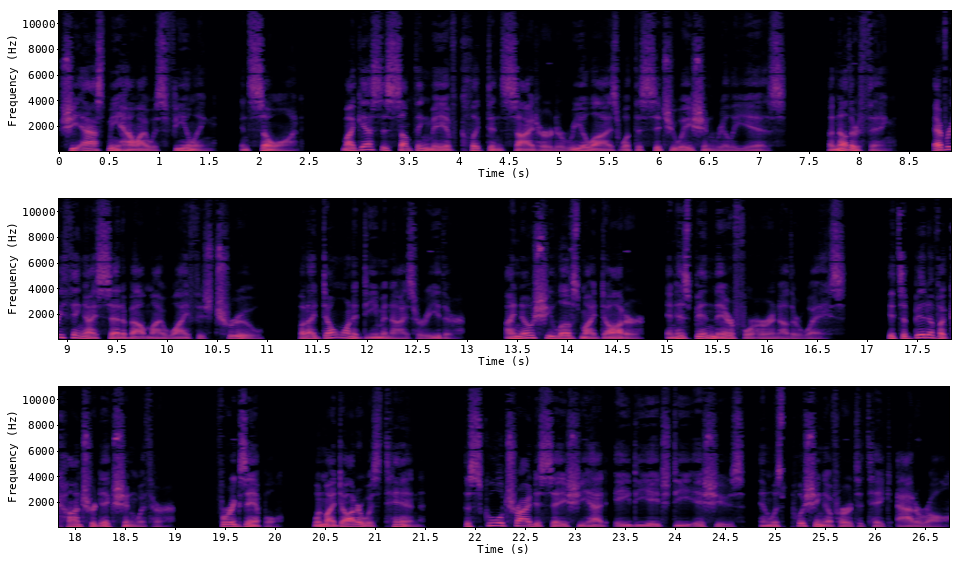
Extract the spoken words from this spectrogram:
She asked me how I was feeling, and so on. My guess is something may have clicked inside her to realize what the situation really is. Another thing, everything I said about my wife is true, but I don't want to demonize her either. I know she loves my daughter and has been there for her in other ways. It's a bit of a contradiction with her. For example, when my daughter was 10, the school tried to say she had ADHD issues and was pushing of her to take Adderall.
